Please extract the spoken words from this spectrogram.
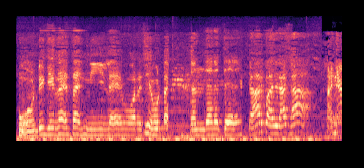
ஓடுகிற தண்ணியில உரைச்சி விட்ட சந்தனத்தை. யார் பாது ராசா அண்ணா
